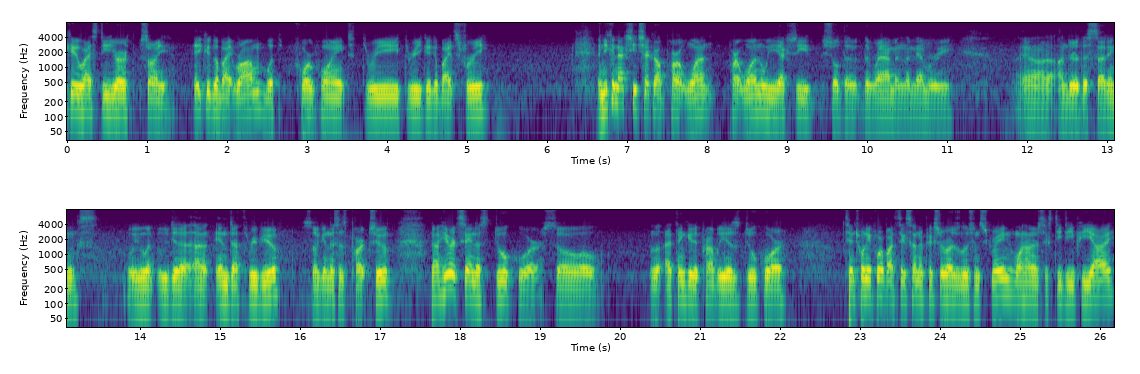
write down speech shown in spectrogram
gigabytes DDR, sorry, 8 gigabyte ROM with 4.33 gigabytes free. And you can actually check out part one. Part one, we actually showed the the RAM and the memory uh, under the settings we went we did an in-depth review. So again this is part two. Now here it's saying it's dual core. So I think it probably is dual core. 1024 by 600 pixel resolution screen 160 dpi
